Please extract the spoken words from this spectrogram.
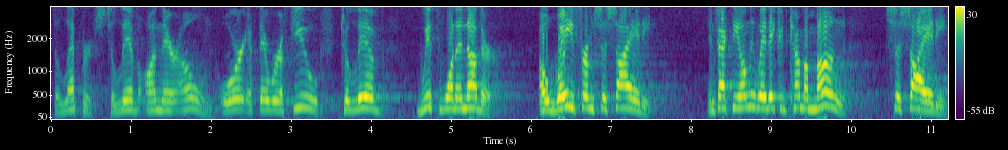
the lepers to live on their own, or if there were a few, to live with one another, away from society. In fact, the only way they could come among society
